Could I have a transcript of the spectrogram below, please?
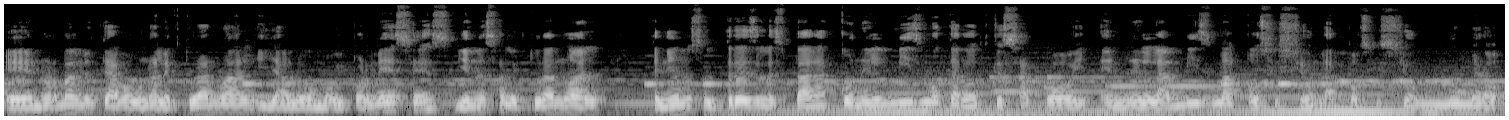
Eh, normalmente hago una lectura anual y ya luego me voy por meses y en esa lectura anual teníamos el 3 de la espada con el mismo tarot que sacó hoy en la misma posición, la posición número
